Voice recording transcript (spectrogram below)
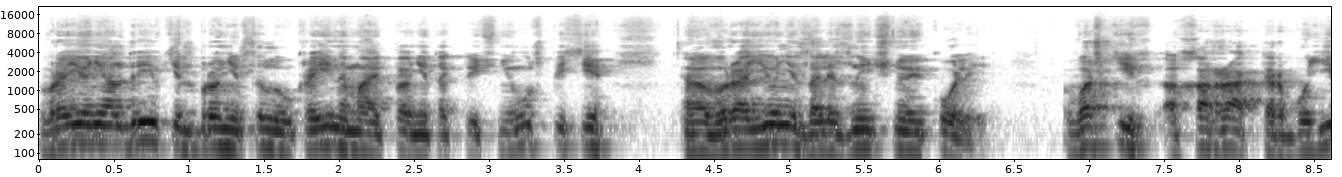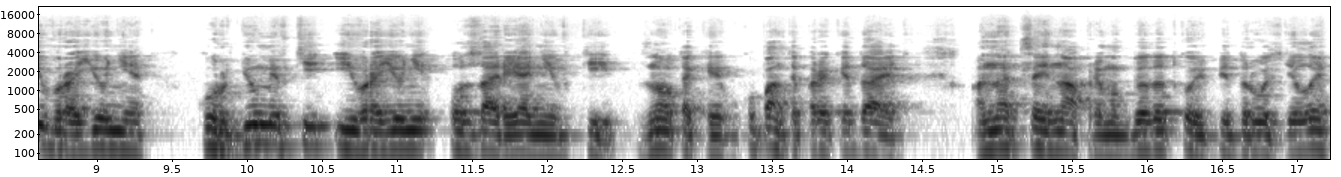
В районі Андріївки Збройні сили України мають певні тактичні успіхи е, в районі залізничної колії. Важкий характер боїв в районі Курдюмівки і в районі Озарянівки. Знов таки окупанти перекидають на цей напрямок додаткові підрозділи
